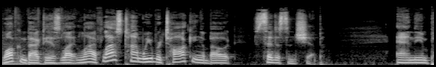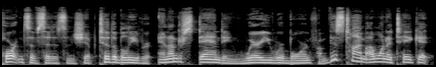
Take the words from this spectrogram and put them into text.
Welcome back to His Light and Life. Last time we were talking about citizenship and the importance of citizenship to the believer and understanding where you were born from. This time I want to take it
